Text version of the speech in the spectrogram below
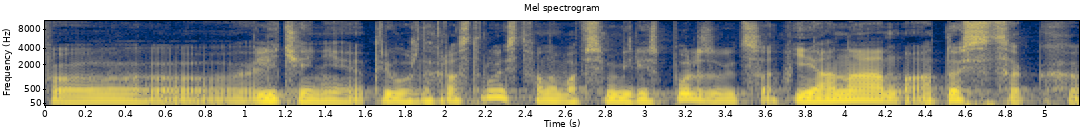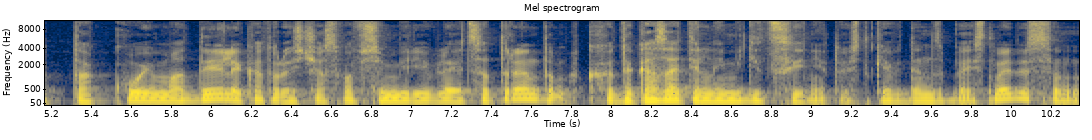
в э, лечении тревожных тревожных расстройств, она во всем мире используется, и она относится к такой модели, которая сейчас во всем мире является трендом, к доказательной медицине, то есть к evidence-based medicine.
